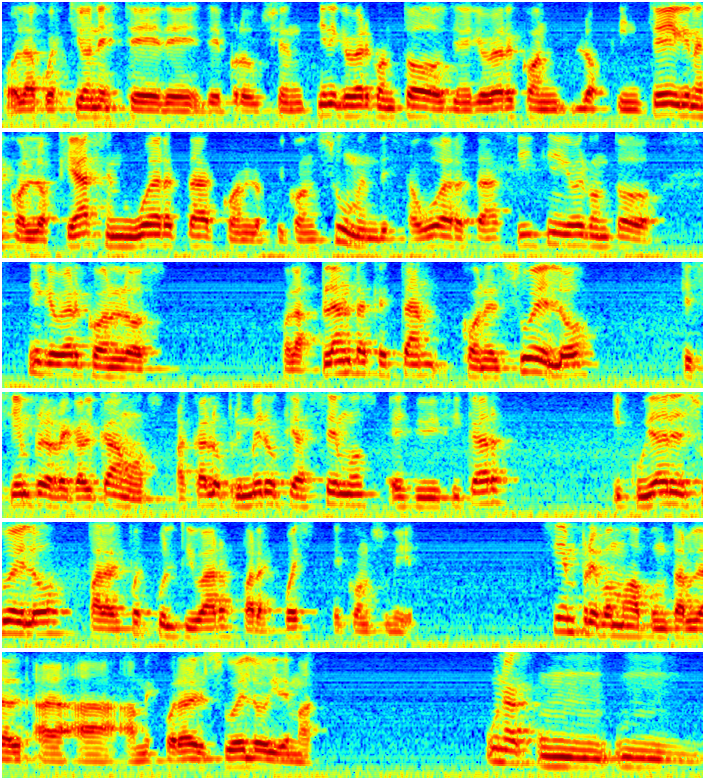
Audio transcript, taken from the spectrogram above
o la cuestión este de, producción. Tiene que ver con todo, tiene que ver con los que integran, con los que hacen huerta, con los que consumen de esa huerta, ¿sí? tiene que ver con todo. Tiene que ver con, los, con las plantas que están, con el suelo, que siempre recalcamos. Acá lo primero que hacemos es vivificar y cuidar el suelo para después cultivar, para después eh, consumir. Siempre vamos a apuntarle a, mejorar el suelo y demás. Una, un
